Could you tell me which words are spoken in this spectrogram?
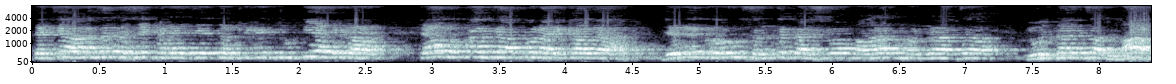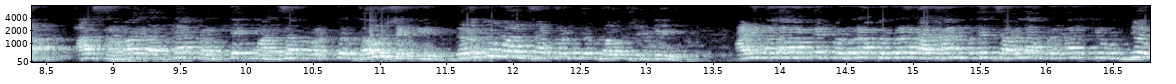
त्याचे अर्ज कसे करायचे त्यातली काही त्रुटी आहे का? त्या लोकांच्या आपण ऐकाव्या. जेणेकरून संत काशीवा महाराज मंडळाचा योजनांचा लाभ हा समाजातल्या प्रत्येक माणसापर्यंत जाऊ शकेल गरजू माणसापर्यंत जाऊ शकेल. आणि मला वाटते पंधरा पंधरा लाखांमध्ये चांगल्या प्रकारचे उद्योग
